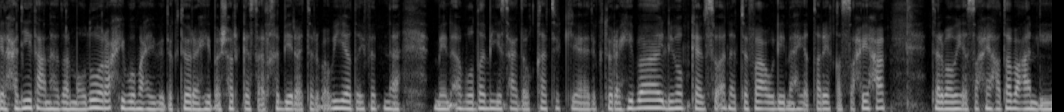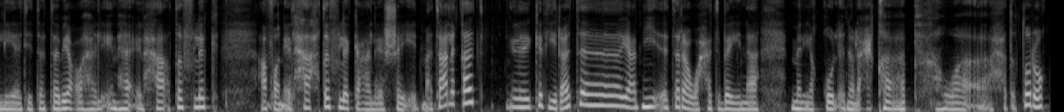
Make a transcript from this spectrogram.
للحديث عن هذا الموضوع رحبوا معي بدكتورة هبة شركس الخبيرة التربوية ضيفتنا من أبو ظبي. يسعد أوقاتك يا دكتورة هبة، اليوم كان سؤالنا التفاعلي ما هي الطريقة الصحيحة؟ تربوية صحيحة طبعا التي تتبعها لإنهاء إلحاح طفلك. عفوا إلحاح طفلك على شيء ما، تعليقات كثيرة يعني تراوحت بين من يقول إنه العقاب هو أحد الطرق.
